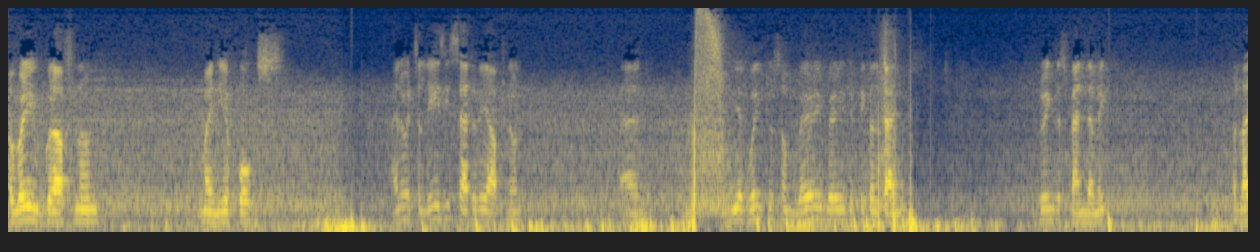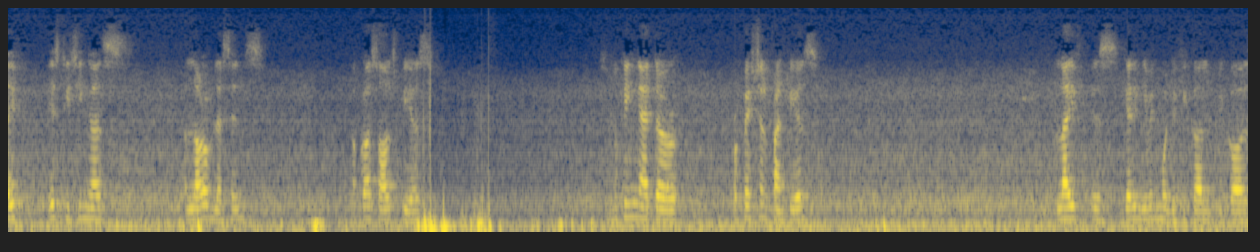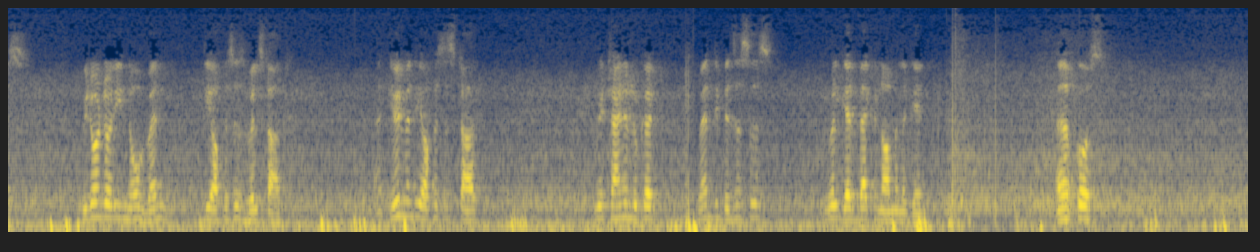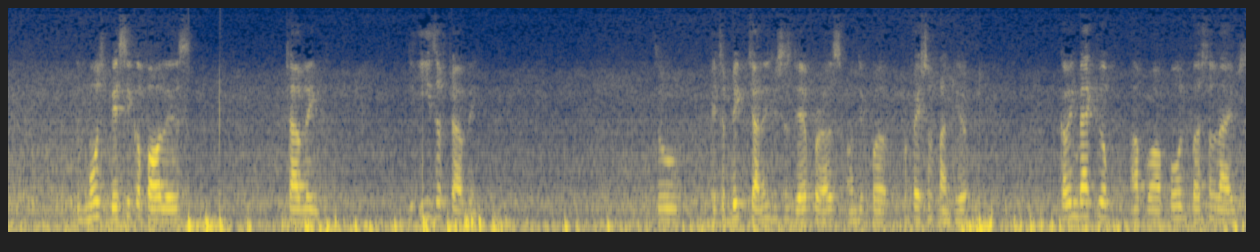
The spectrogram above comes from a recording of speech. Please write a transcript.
A very good afternoon, my dear folks. I know it's a lazy Saturday afternoon, and we are going through some very, very difficult times during this pandemic. But life is teaching us a lot of lessons across all spheres. Looking at our professional frontiers, life is getting even more difficult because we don't really know when the offices will start. And even when the offices start, we're trying to look at when the businesses will get back to normal again. And of course, the most basic of all is traveling, the ease of traveling. So it's a big challenge which is there for us on the professional frontier. Coming back to our, our own personal lives,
